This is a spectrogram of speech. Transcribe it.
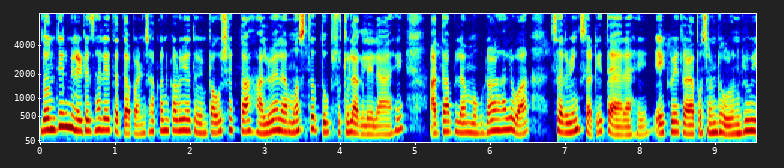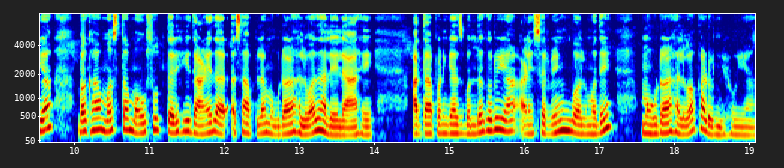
दोन तीन मिनिटं झाले तर आपण झाकण काढूया. तुम्ही पाहू शकता हलव्याला मस्त तूप सुटू लागलेला आहे. आता आपला मुगडाळ हलवा सर्विंगसाठी तयार आहे. एक वेळ तळापासून ढवळून घेऊया. बघा मस्त मऊसूत तरीही दाणेदार असा आपला मुगडाळ हलवा झालेला आहे. आता आपण गॅस बंद करूया आणि सर्विंग बॉलमध्ये मुगडाळ हलवा काढून घेऊया.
